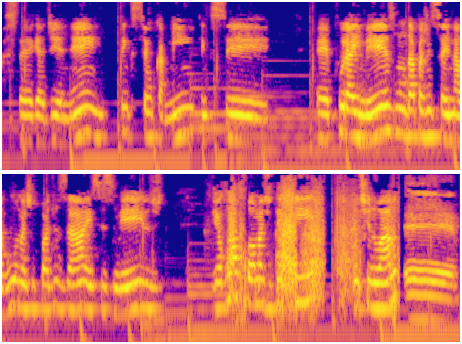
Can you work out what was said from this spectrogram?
a SEG, a de Enem, tem que ser o caminho, tem que ser é, por aí mesmo, não dá para a gente sair na rua, mas a gente pode usar esses meios. De alguma forma, a gente tem que continuar. É,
